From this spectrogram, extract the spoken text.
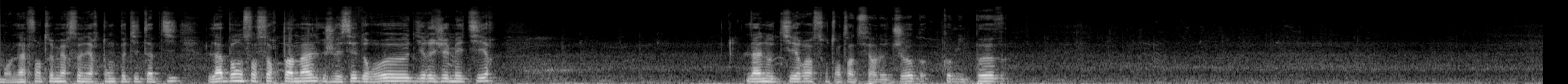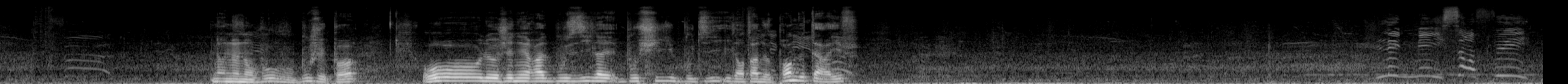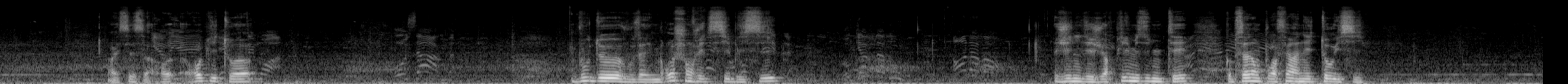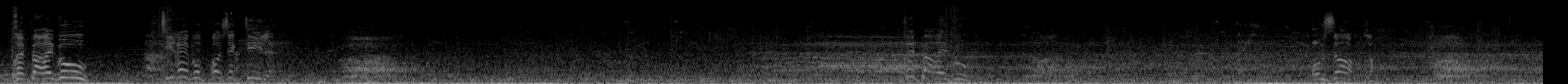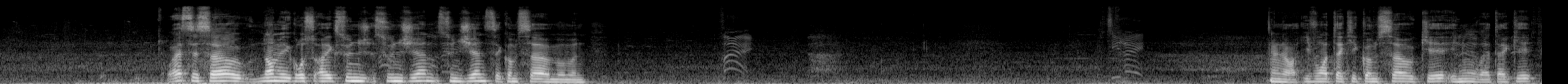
Bon, l'infanterie mercenaire tombe petit à petit. Là-bas, on s'en sort pas mal. Je vais essayer de rediriger mes tirs. Là, nos tireurs sont en train de faire le job comme ils peuvent. Non, non, non, vous, vous bougez pas. Oh, le général Bouchy, Bouzy, il est en train de prendre le tarif. Ouais, c'est ça. Replie-toi. Vous deux, vous allez me rechanger de cible ici. J'ai idée, je vais replier mes unités. Comme ça, on pourra faire un étau ici. Préparez-vous. Tirez vos projectiles. Préparez-vous. Aux ordres. Ouais, c'est ça. Non, mais gros, avec Sun, Sun Jian, Sun Jian, c'est comme ça, Momon. Alors, ils vont attaquer comme ça, ok. Et nous, on va attaquer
